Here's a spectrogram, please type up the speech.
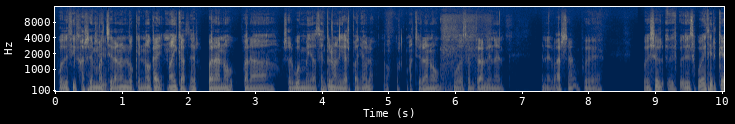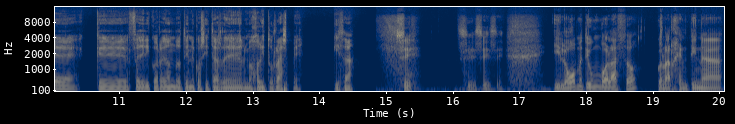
puede fijarse en Sí. Mascherano en lo que no, hay- no hay que hacer para no para ser buen mediocentro en la Liga Española, ¿no? porque Mascherano juega central en el, en el Barça. Pues, puede ser, se puede decir que, que Federico Redondo tiene cositas del mejor Iturraspe, quizá. Sí, sí, sí, sí. Y luego metió un golazo con Argentina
